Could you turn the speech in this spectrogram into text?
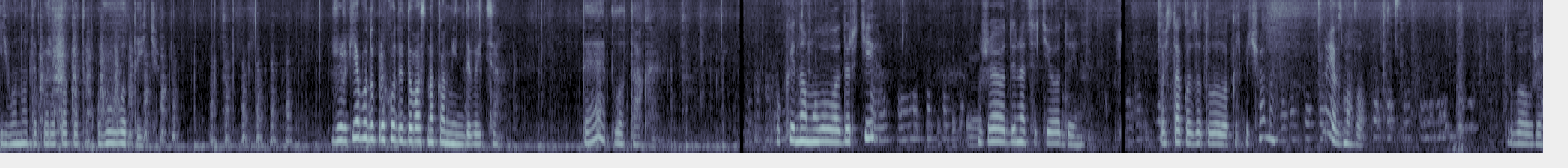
І воно тепер отак от гуготить. Журик, я буду приходити до вас на камін дивитися. Тепло так. Поки намолола дерті, вже 11.1. Ось так от затулила кирпичами. Ну, як змогла. Труба вже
